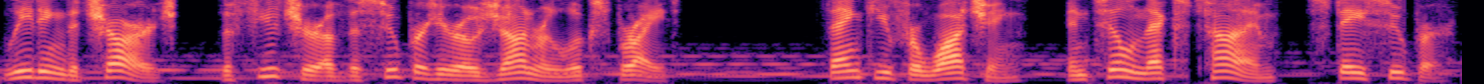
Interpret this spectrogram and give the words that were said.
leading the charge, the future of the superhero genre looks bright. Thank you for watching, Until next time, stay super.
